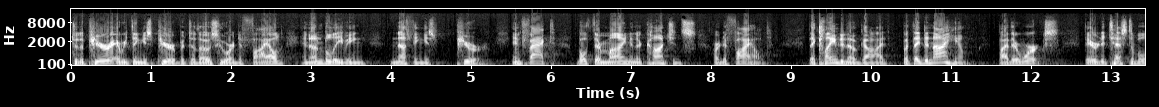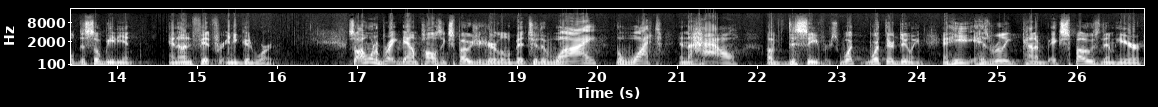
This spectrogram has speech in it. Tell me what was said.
To the pure, everything is pure, but to those who are defiled and unbelieving, nothing is pure. In fact, both their mind and their conscience are defiled. They claim to know God, but they deny Him by their works. They are detestable, disobedient, and unfit for any good work. So I want to break down Paul's exposure here a little bit to the why, the what, and the how of deceivers, what, what they're doing. And he has really kind of exposed them here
